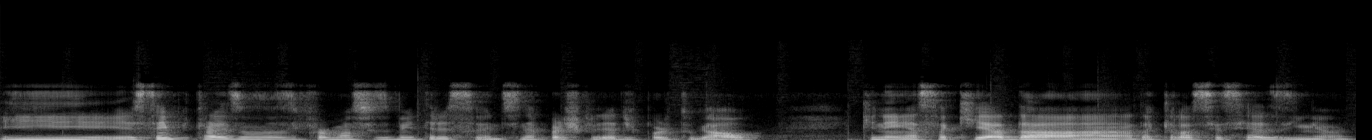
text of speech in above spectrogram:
E ele sempre traz umas informações bem interessantes, né? Parece que ele é de Portugal. Que nem essa aqui é da, daquela CCzinha.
